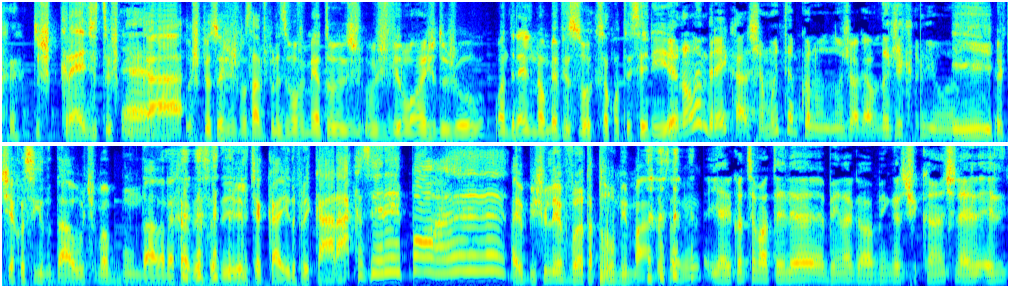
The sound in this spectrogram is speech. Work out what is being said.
dos créditos com É. K, os pessoas responsáveis pelo desenvolvimento, os, os vilões do jogo. O André ele não me avisou que isso aconteceria. eu não lembrei, cara. Tinha muito tempo que eu não, não jogava Donkey Kong 1. E eu tinha conseguido dar a última bundada na cabeça dele, ele tinha caído, eu falei, caraca, zerei, porra! é!" Aí o bicho levanta, pum, me mata, sabe? E aí quando você mata ele é bem legal, é bem gratificante, né? Ele, ele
